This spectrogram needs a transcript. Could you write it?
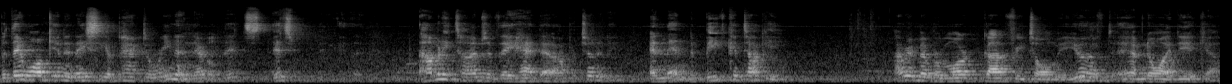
But they walk in and they see a packed arena and they're, it's, it's, how many times have they had that opportunity? And then to beat Kentucky? I remember Mark Gottfried told me, you have to have no idea, Cal.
